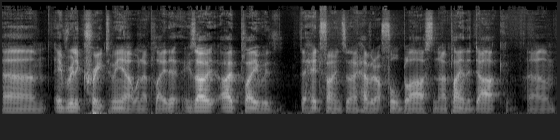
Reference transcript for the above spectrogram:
Um, it really creeped me out when I played it because I, I play with the headphones and I have it at full blast and I play in the dark um,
